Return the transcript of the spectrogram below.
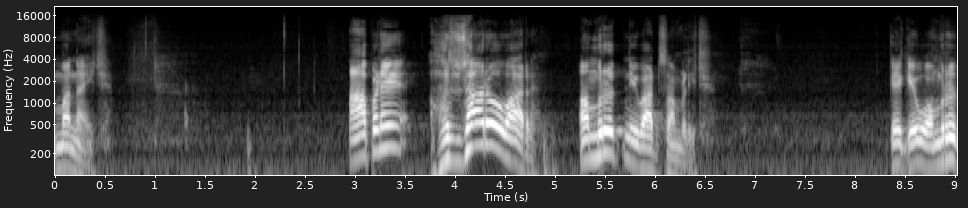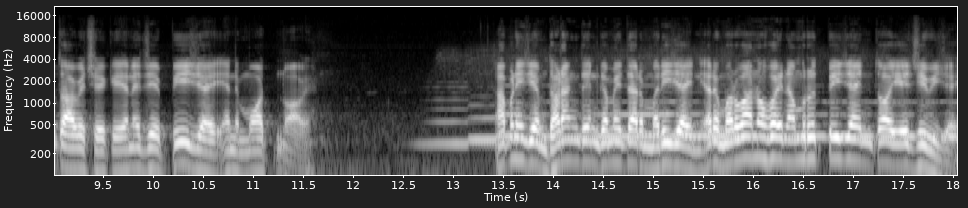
મનાય છે. આપણે હજારો વાર અમૃતની વાત સાંભળી છે. કંઈક એવું અમૃત આવે છે કે એને જે પી જાય એને મોત ન આવે. આપણી જેમ ધડાંગ દઈને ગમે ત્યારે મરી જાય ને, અરે મરવાનો હોય ને અમૃત પી જાય ને, તો એ જીવી જાય.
